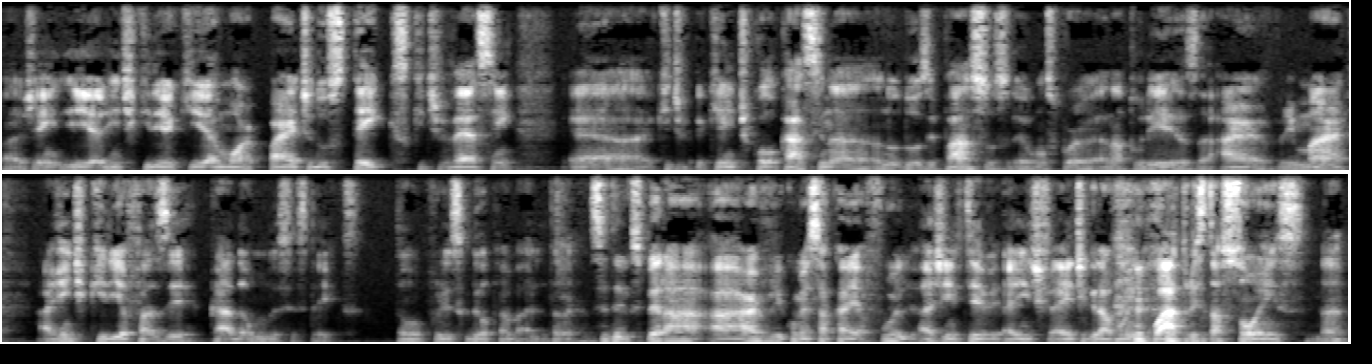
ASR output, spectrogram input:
A gente, e a gente queria que a maior parte dos takes que tivessem, é, que, que a gente colocasse na, no 12 Passos, eh, vamos supor, a natureza, árvore, mar, a gente queria fazer cada um desses takes. Então, por isso que deu trabalho também. Você teve que esperar a árvore começar a cair a folha? A gente, teve, a gente, a gente gravou em quatro estações, né?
